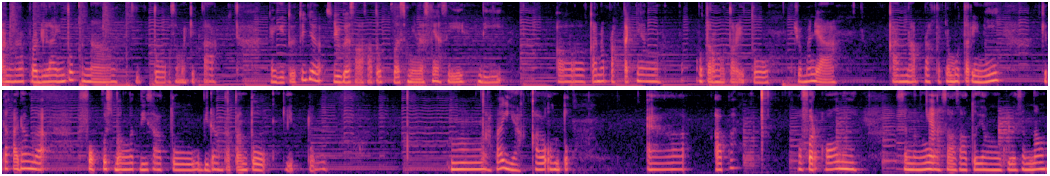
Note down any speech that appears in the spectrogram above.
anak-anak prodi lain tuh kenal gitu sama kita. Kayak gitu. Itu juga salah satu plus minusnya sih di eh, karena prakteknya yang muter-muter itu. Cuman ya karena prakteknya muter ini kita kadang nggak fokus banget di satu bidang tertentu gitu. Hmm, apa ya? Kalau untuk eh, apa? Overall nih senengnya salah satu yang gue seneng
